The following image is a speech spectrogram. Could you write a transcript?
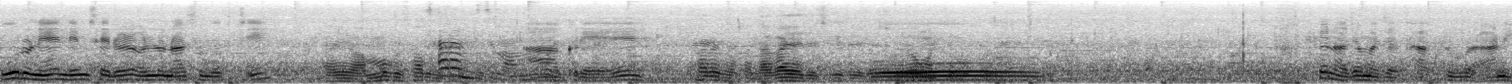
모르네, 냄새를 얼른 와서 먹지. 아니 안 먹을 사람. 사람 있으면 안 아, 먹어. 그래. 사람 잠깐 나가야지 저기서 조용할 때 먹고. 오. 태어나자마자 다 그런 걸안 해.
